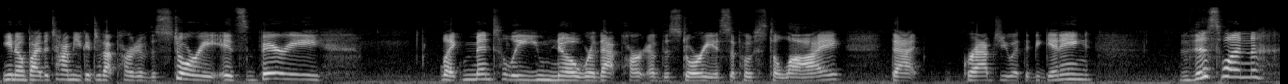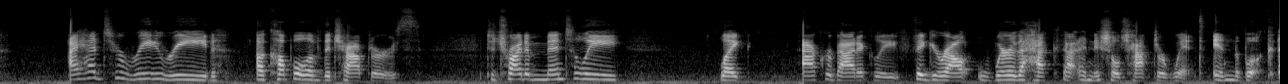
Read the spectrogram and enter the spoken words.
you know, by the time you get to that part of the story, it's very like mentally you know where that part of the story is supposed to lie that grabbed you at the beginning this one, I had to reread a couple of the chapters to try to mentally, like, acrobatically figure out where the heck that initial chapter went in the book.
